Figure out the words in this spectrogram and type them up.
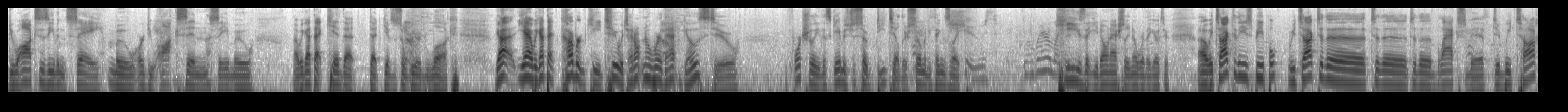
Do oxes even say moo, or do oxen say moo? Uh, we got that kid that, that gives us a weird look. Got Yeah, we got that cupboard key, too, which I don't know where that goes to. Unfortunately, this game is just so detailed. There's so many things like Shoes. Well, where are my keys that you don't actually know where they go to. Uh, we talked to these people. We talked to the to the to the blacksmith. Did we talk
